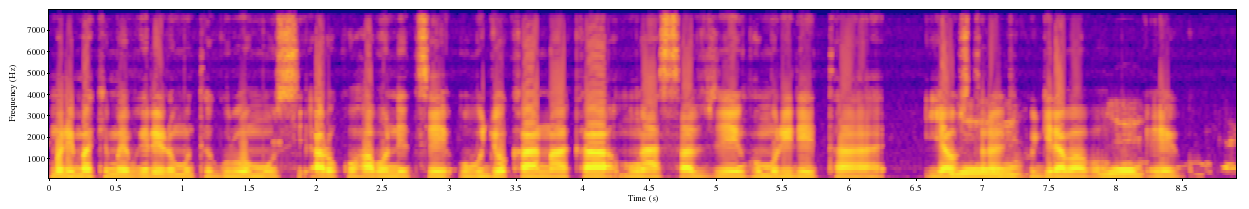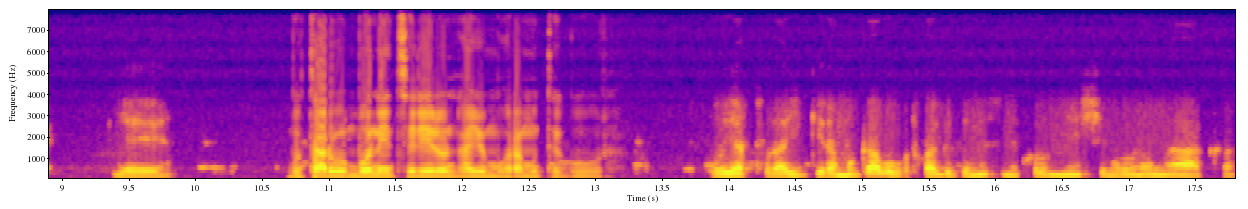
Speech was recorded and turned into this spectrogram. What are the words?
Muri make mwebwe rero mutegura uwo munsi ari uko habonetse uburyo kanaka mwasavye nko muri leta ya australia kugira babo yego butarubonetse rero ntayo muhora mutegura. Oya turayigira mugabo ubu twagize iminsi mikuru myinshi muri uno mwaka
